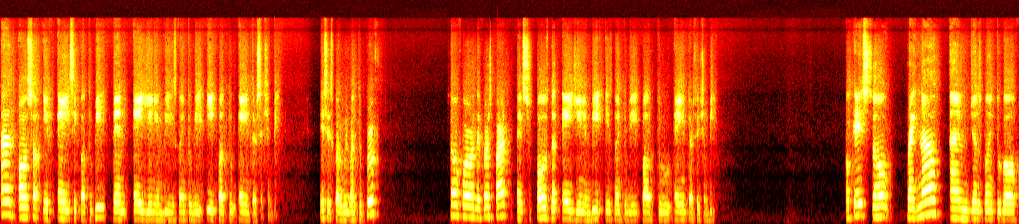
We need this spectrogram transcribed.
And also if A is equal to B, then A union B is going to be equal to A intersection B. This is what we want to prove. So for the first part, I suppose that A union B is going to be equal to A intersection B. Okay, so right now I'm just going to go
